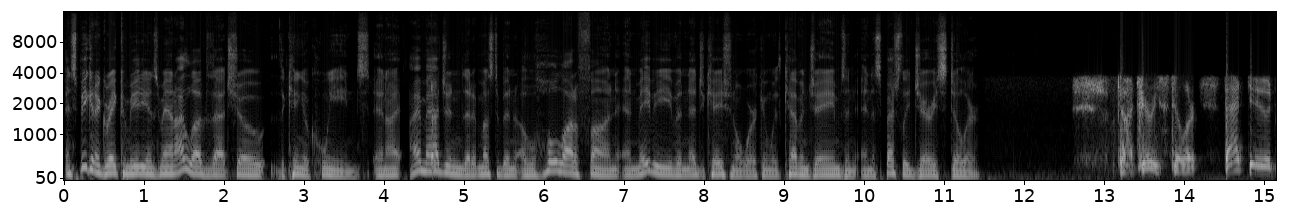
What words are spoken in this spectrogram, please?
And speaking of great comedians, man, I loved that show, The King of Queens. And I, I imagine that it must have been a whole lot of fun and maybe even educational working with Kevin James and, and especially Jerry Stiller. God, Jerry Stiller, that dude,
